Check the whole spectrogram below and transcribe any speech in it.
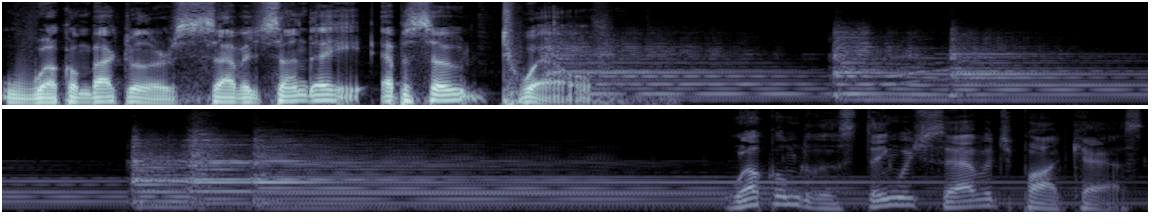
Welcome back to another Savage Sunday, episode 12. Welcome to the Distinguished Savage Podcast.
